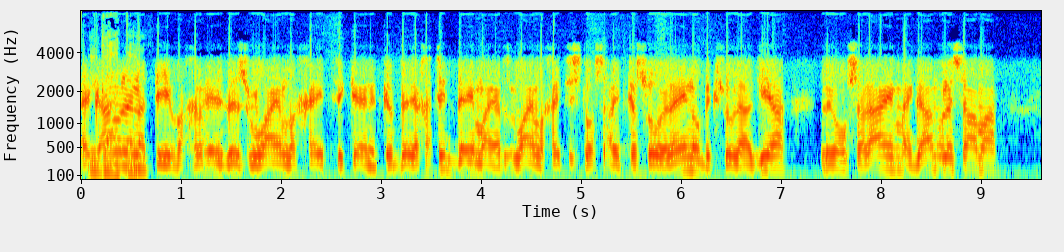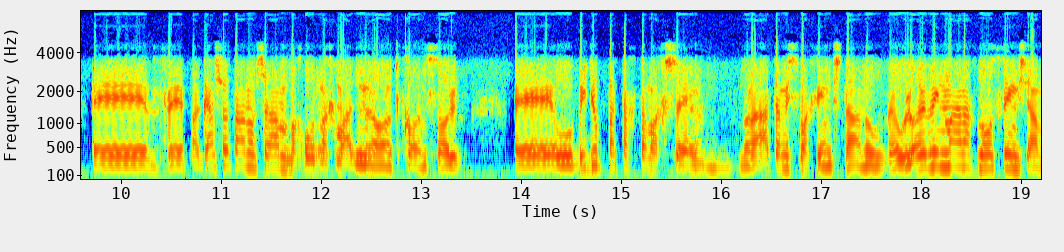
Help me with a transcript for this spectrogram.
הגענו? לנתיב, אחרי איזה שבועיים וחצי, כן, יחסית די מהר, שבועיים וחצי, שלושה התקשרו אלינו, ביקשו להגיע לירושלים, הגענו לשם, אה, ופגש אותנו שם בחור נחמד מאוד, קונסול. אה, הוא בדיוק פתח את המחשב, ראה את המסמכים שלנו, והוא לא הבין מה אנחנו עושים שם.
